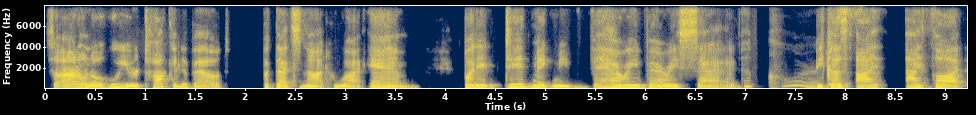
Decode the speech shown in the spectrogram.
So I don't know who you're talking about, but that's not who I am. But it did make me very, very sad Of course. because I I thought,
